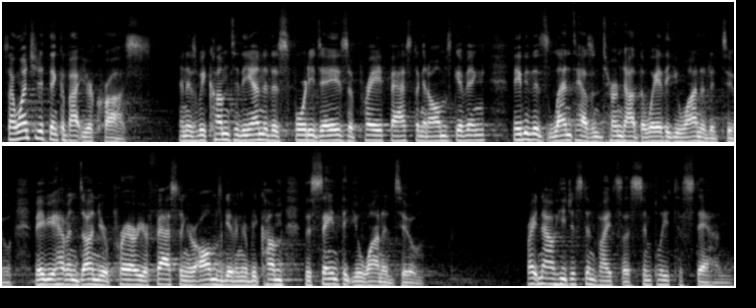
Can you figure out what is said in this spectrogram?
So I want you to think about your cross. And as we come to the end of this 40 days of pray, fasting, and almsgiving, maybe this Lent hasn't turned out the way that you wanted it to. Maybe you haven't done your prayer, your fasting, or almsgiving, or become the saint that you wanted to. Right now, He just invites us simply to stand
